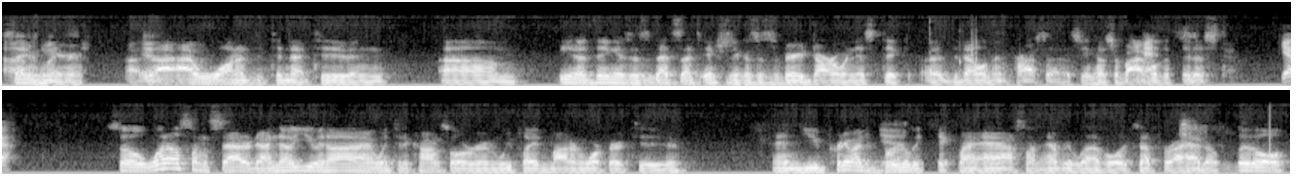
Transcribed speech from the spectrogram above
uh, Same here. Uh, Yeah. I, I wanted to attend that too, and um, you know the thing is, is that's that's interesting because it's a very Darwinistic uh, development process. You know, survival of the fittest. Yeah. So what else on Saturday? I know you and I went to the console room. We played Modern Warfare 2, and you pretty much Yeah. brutally kicked my ass on every level except for I had a little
